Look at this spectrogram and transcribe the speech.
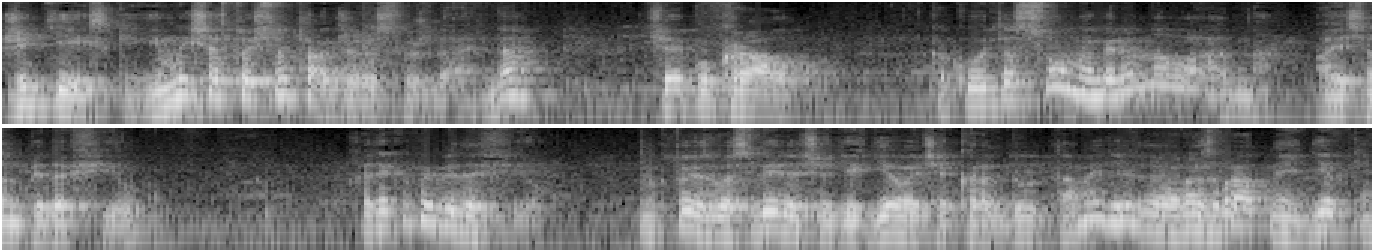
житейский. И мы сейчас точно так же рассуждаем. Да? Человек украл какую-то сумму, и говорим, ну ладно. А если он педофил? Хотя какой педофил? Ну кто из вас верит, что этих девочек крадут? Там эти развратные девки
